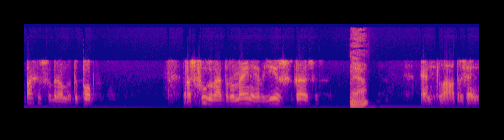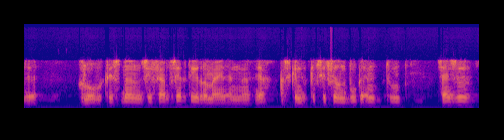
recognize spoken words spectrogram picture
Baggers verbranden, de pop. Dat was vroeger waar de Romeinen hebben Jezus gekruisigd. Ja. En later zijn de gelovige christenen zich gaan verzetten tegen de Romeinen. En eh, ja, als ik, in, ik zit veel in de boeken en toen zijn ze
